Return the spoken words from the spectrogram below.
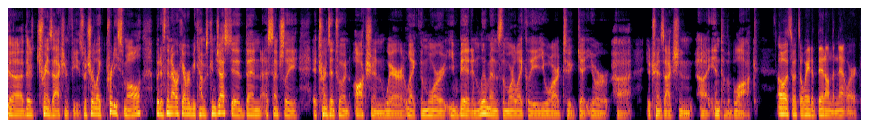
uh, there's transaction fees, which are like pretty small, but if the network ever becomes congested, then essentially it turns into an auction where like the more you bid in lumens, the more likely you are to get your uh, your transaction uh, into the block. Oh, so it's a way to bid on the network.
